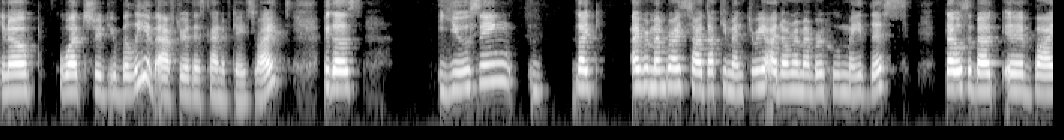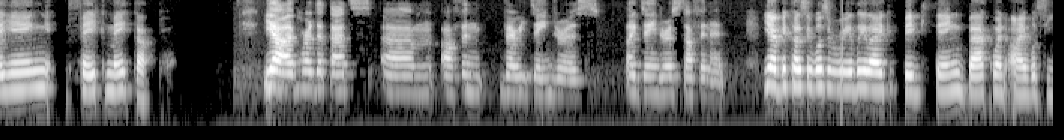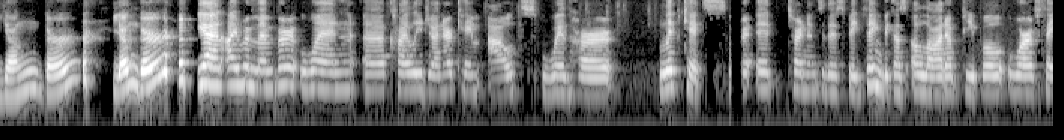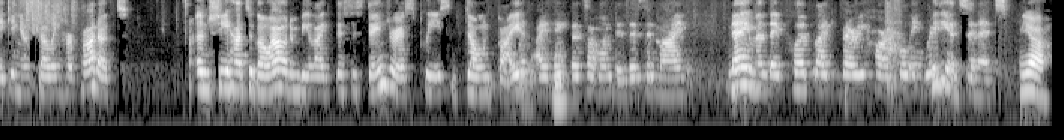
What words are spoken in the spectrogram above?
you know what should you believe after this kind of case, right? Because using like I remember I saw a documentary. I don't remember who made this. That was about uh, buying fake makeup. Yeah, I've heard that that's um, often very dangerous, like dangerous stuff in it. Yeah, because it was a really like big thing back when I was younger. younger. yeah, and I remember when uh, Kylie Jenner came out with her lip kits. It turned into this big thing because a lot of people were faking and selling her product. And she had to go out and be like this is dangerous. Please don't buy it. I hate that someone did this in my name. And they put like very harmful ingredients in it. Yeah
